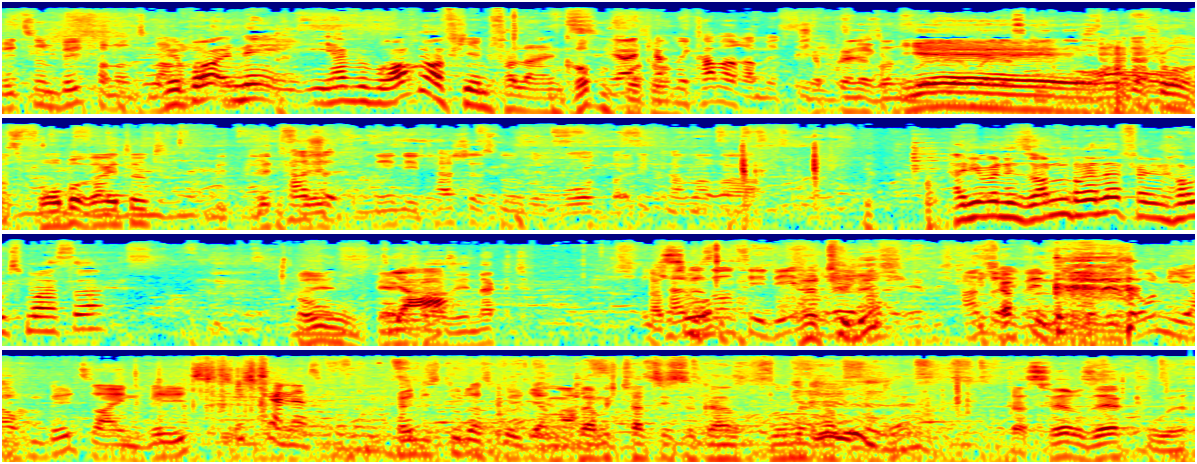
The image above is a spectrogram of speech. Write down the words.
Willst du ein Bild von uns machen? Wir brauchen, nee, ja, wir brauchen auf jeden Fall eins. ja, ich habe eine Kamera mit. Ich habe keine Yay! hat da schon mal was vorbereitet. Die Tasche, nee, die Tasche ist nur so groß, weil die Kamera. Hat jemand eine Sonnenbrille für den Hoaxmaster? Oh, der Ja. quasi nackt. Ich Hast hatte du? sonst die Idee, Natürlich. André, André wenn du sowieso nie auf dem Bild sein willst, Ich kann das könntest du das Bild ja machen. glaube ich tatsächlich sogar so eine Art. Das wäre sehr cool.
